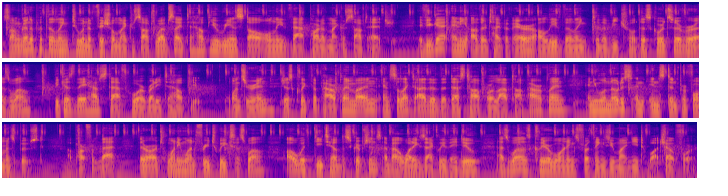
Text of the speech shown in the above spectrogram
So I'm going to put the link to an official Microsoft website to help you reinstall only that part of Microsoft Edge. If you get any other type of error, I'll leave the link to the VTRL Discord server as well, because they have staff who are ready to help you. Once you're in, just click the power plan button and select either the desktop or laptop power plan, and you will notice an instant performance boost. Apart from that, there are 21 free tweaks as well, all with detailed descriptions about what exactly they do, as well as clear warnings for things you might need to watch out for.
